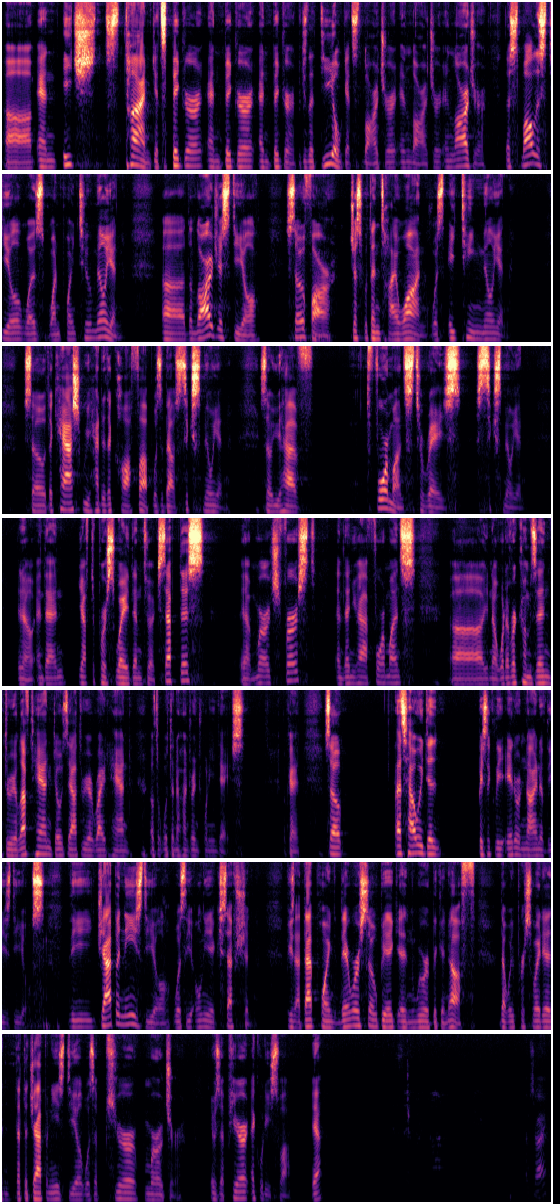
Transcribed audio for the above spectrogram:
Uh, and each time gets bigger and bigger and bigger because the deal gets larger and larger and larger. The smallest deal was 1.2 million. Uh, the largest deal so far, just within Taiwan, was 18 million. So the cash we had to cough up was about 6 million. So you have four months to raise 6 million. You know, and then you have to persuade them to accept this, uh, merge first, and then you have four months. Uh, you know, whatever comes in through your left hand goes out through your right hand within 120 days. Okay, so that's how we did basically eight or nine of these deals. The Japanese deal was the only exception because at that point they were so big and we were big enough that we persuaded that the Japanese deal was a pure merger. It was a pure equity swap. Yeah. I'm sorry.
